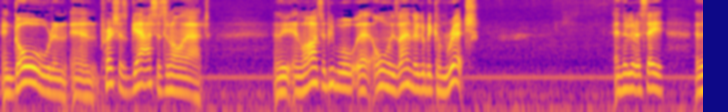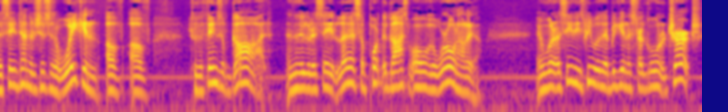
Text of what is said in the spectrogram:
and gold and, and precious gases and all that. And, the, and lots of people that own these lands are going to become rich. And they're going to say, at the same time, there's just an awakening of, of to the things of God. And then they're going to say, let us support the gospel all over the world, hallelujah. And we're going to see these people that begin to start going to church,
